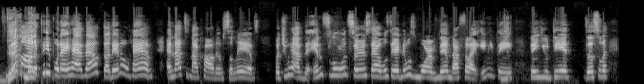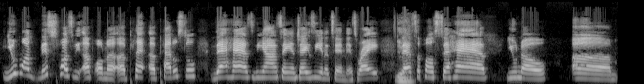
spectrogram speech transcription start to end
Them that all the people they have out though, they don't have, and not to not call them celebs, but you have the influencers that was there, and there was more of them. That I feel like anything than you did the celeb. You want this supposed to be up on a a, pla- a pedestal that has Beyonce and Jay Z in attendance, right? yeah. That's supposed to have you know um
